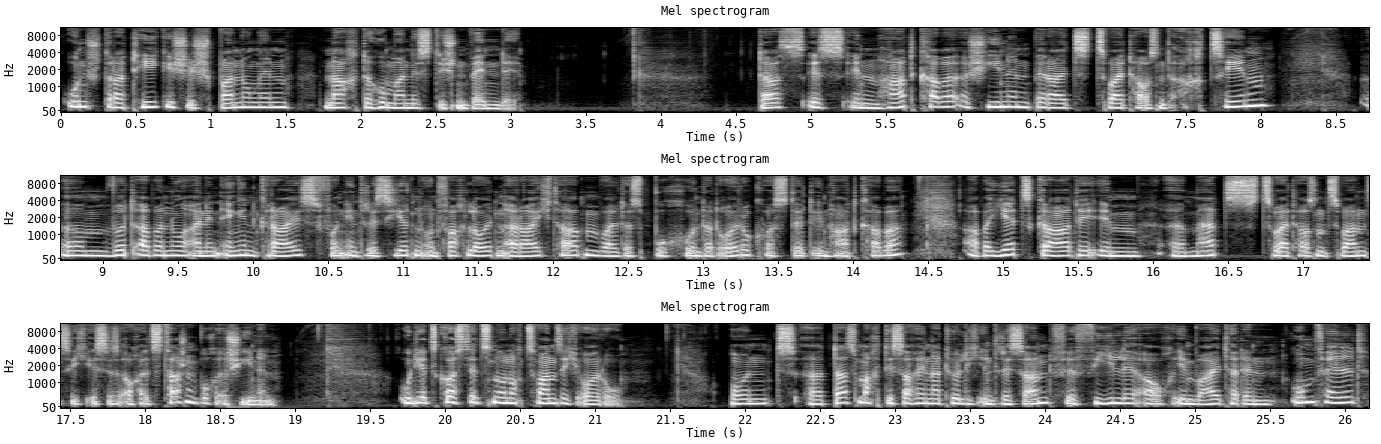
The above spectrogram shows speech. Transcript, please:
und strategische Spannungen nach der humanistischen Wende. Das ist in Hardcover erschienen bereits 2018, ähm, wird aber nur einen engen Kreis von Interessierten und Fachleuten erreicht haben, weil das Buch 100 Euro kostet in Hardcover. Aber jetzt gerade im äh, März 2020 ist es auch als Taschenbuch erschienen. Und jetzt kostet es nur noch 20 Euro. Und äh, das macht die Sache natürlich interessant für viele auch im weiteren Umfeld.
